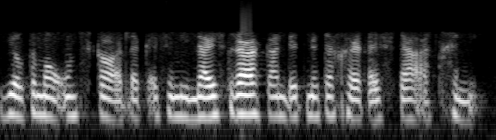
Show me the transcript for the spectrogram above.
heeltemal onskadelik is en die luisteraar kan dit met 'n gerusde hart geniet.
